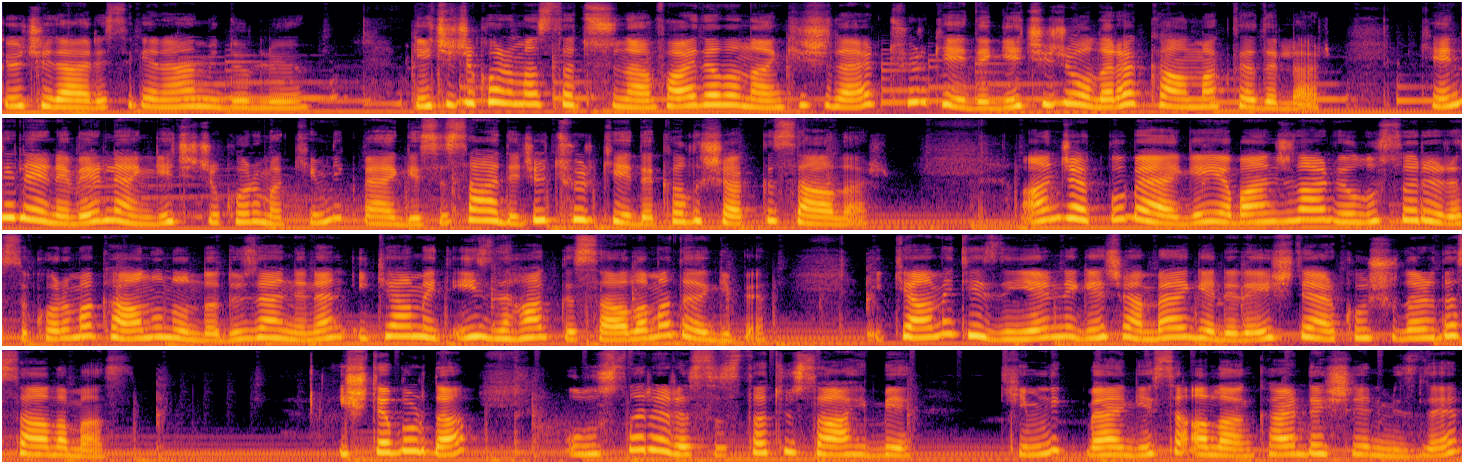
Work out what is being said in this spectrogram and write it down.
Göç İdaresi Genel Müdürlüğü. Geçici koruma statüsünden faydalanan kişiler Türkiye'de geçici olarak kalmaktadırlar. Kendilerine verilen geçici koruma kimlik belgesi sadece Türkiye'de kalış hakkı sağlar. Ancak bu belge yabancılar ve uluslararası koruma kanununda düzenlenen ikamet izni hakkı sağlamadığı gibi ikamet izni yerine geçen belgelere eşdeğer koşulları da sağlamaz. İşte burada uluslararası statü sahibi kimlik belgesi alan kardeşlerimizle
